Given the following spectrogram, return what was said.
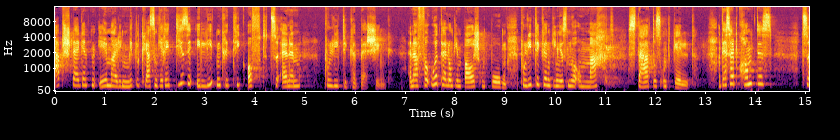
absteigenden ehemaligen Mittelklassen, gerät diese Elitenkritik oft zu einem Politiker-Bashing, einer Verurteilung im Bausch und Bogen. Politikern ging es nur um Macht, Status und Geld. Und deshalb kommt es zu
